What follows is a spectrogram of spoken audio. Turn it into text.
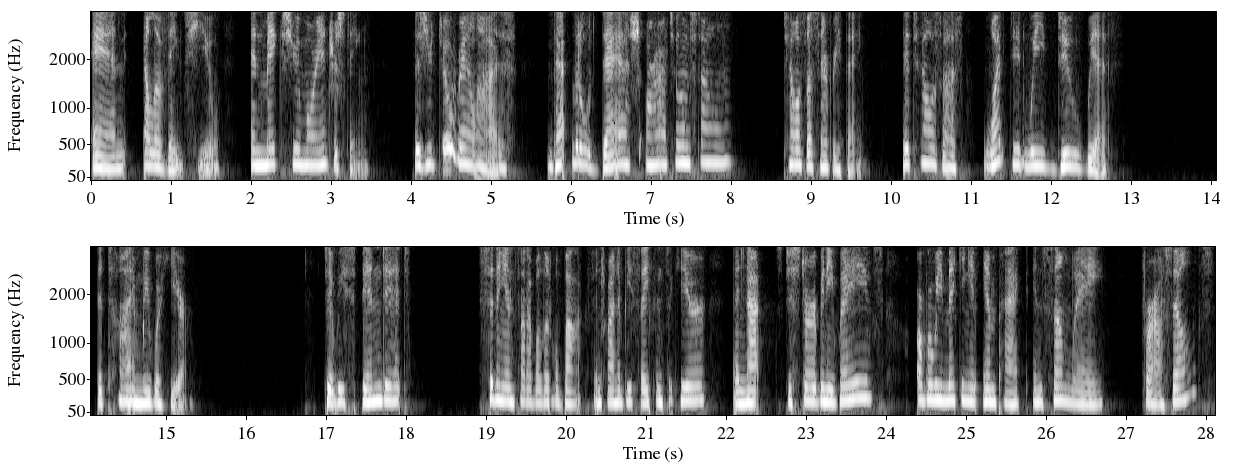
and elevates you and makes you more interesting. Because you do realize that little dash on our tombstone tells us everything. It tells us what did we do with the time we were here? Did we spend it sitting inside of a little box and trying to be safe and secure and not disturb any waves? Or were we making an impact in some way for ourselves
